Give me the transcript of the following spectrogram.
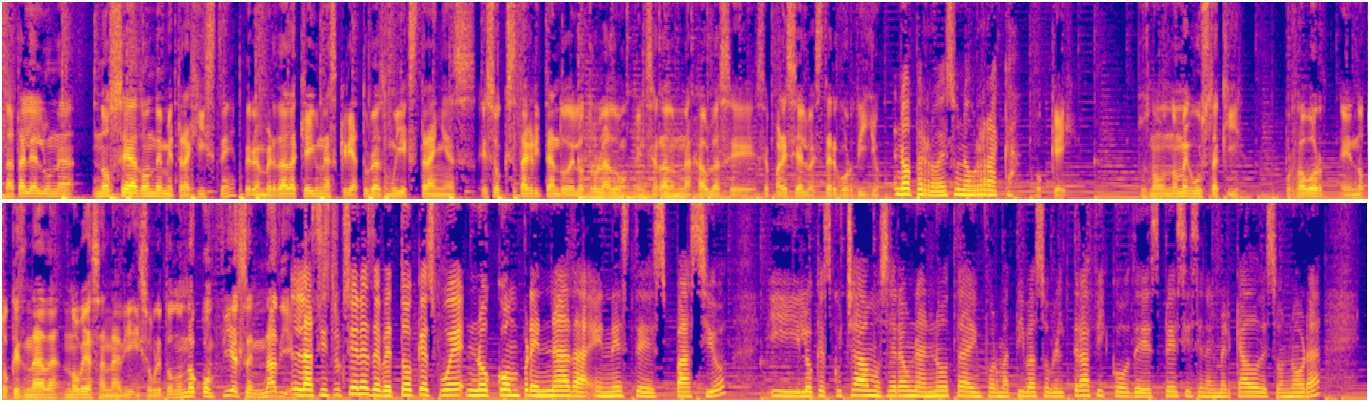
Natalia Luna, no sé a dónde me trajiste, pero en verdad aquí hay unas criaturas muy extrañas. Eso que está gritando del otro lado, encerrado en una jaula, se, se parece al Baester Gordillo. No, perro, es una urraca. Ok, pues no, no me gusta aquí. Por favor, eh, no toques nada, no veas a nadie y sobre todo no confíes en nadie. Las instrucciones de Betoques fue no compre nada en este espacio y lo que escuchábamos era una nota informativa sobre el tráfico de especies en el mercado de Sonora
